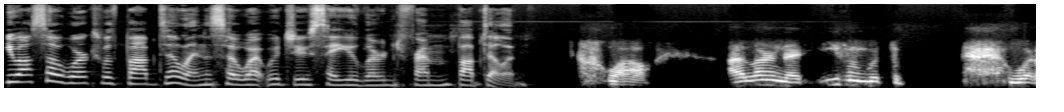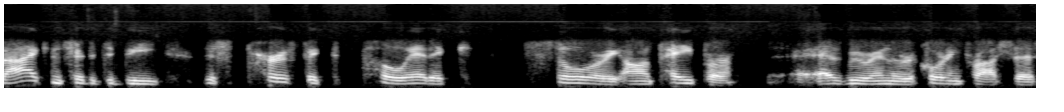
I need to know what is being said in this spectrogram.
You also worked with Bob Dylan, so what would you say you learned from Bob Dylan? Wow. I learned that even with the what I consider to be this perfect poetic story on paper as we were in the recording process,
